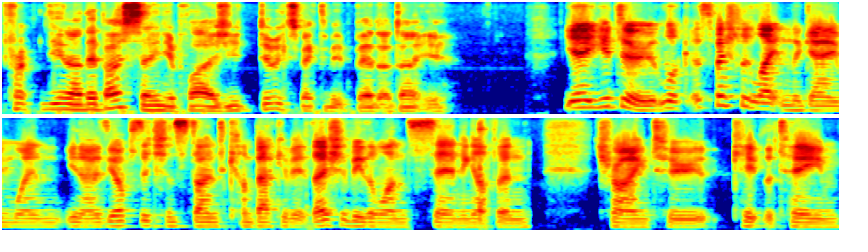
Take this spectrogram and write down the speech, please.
for, you know they're both senior players. You do expect a bit better, don't you? Yeah, you do. Look, especially late in the game when, you know, the opposition's starting to come back a bit, they should be the ones standing up and trying to keep the team.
